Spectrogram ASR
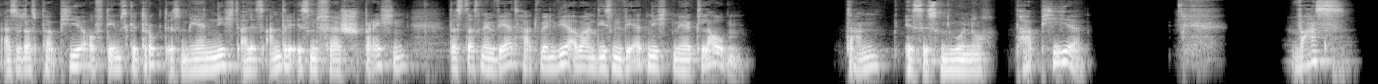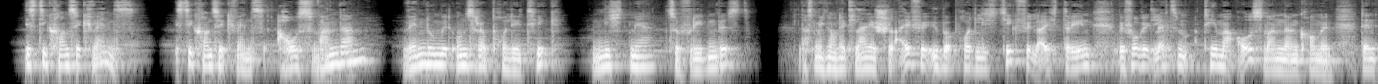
Also das Papier, auf dem es gedruckt ist, mehr nicht. Alles andere ist ein Versprechen, dass das einen Wert hat. Wenn wir aber an diesen Wert nicht mehr glauben, dann ist es nur noch Papier. Was ist die Konsequenz? Ist die Konsequenz auswandern, wenn du mit unserer Politik nicht mehr zufrieden bist? Lass mich noch eine kleine Schleife über Politik vielleicht drehen, bevor wir gleich zum Thema Auswandern kommen. Denn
